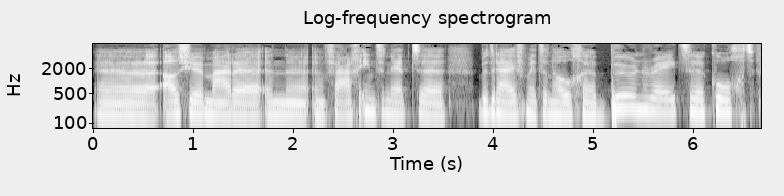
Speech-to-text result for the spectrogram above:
Uh, als je maar uh, een, uh, een vaag internetbedrijf met een hoge burn rate kocht,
